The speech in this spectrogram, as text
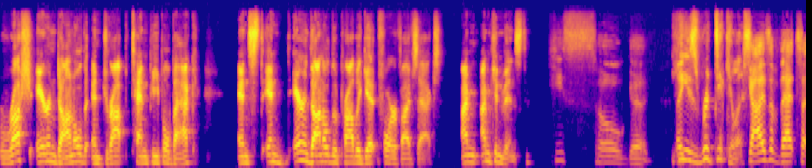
rush Aaron Donald and drop 10 people back and and Aaron Donald would probably get four or five sacks. I'm I'm convinced. He's so good. Like, He's ridiculous. Guys of that size.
